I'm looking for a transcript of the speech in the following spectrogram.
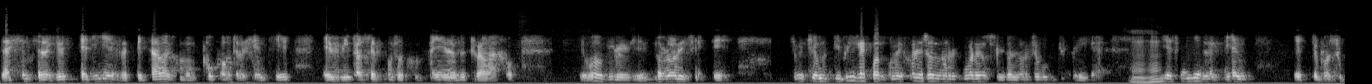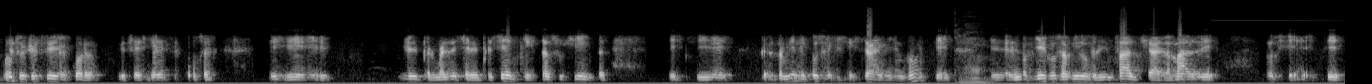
la gente la que quería y respetaba como poco otra gente evitó hacer con sus compañeros de trabajo. Y bueno, que el dolor es este, se, multiplica cuanto mejores son los recuerdos, el dolor se multiplica. Uh -huh. Y es también la que, este, por supuesto, yo estoy de acuerdo que se digan esas cosas. Eh, él permanece en el presente, están sus cintas. Este, pero también hay cosas que se extrañan, ¿no? Que, claro. eh, los viejos amigos de la infancia, la madre, no sé, este,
